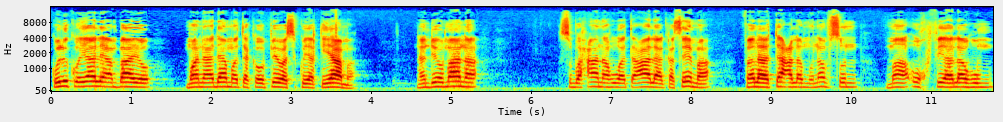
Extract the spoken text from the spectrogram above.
kuliko yale ambayo mwanadamu atakaopewa siku ya kiama na ndio maana subhanahu wataala akasema fala talamu nafsun ma ukhfia lahum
